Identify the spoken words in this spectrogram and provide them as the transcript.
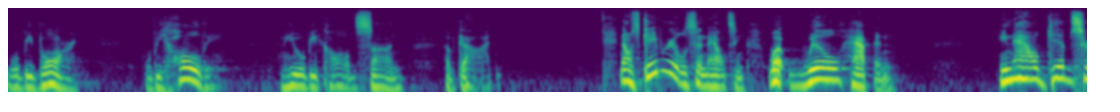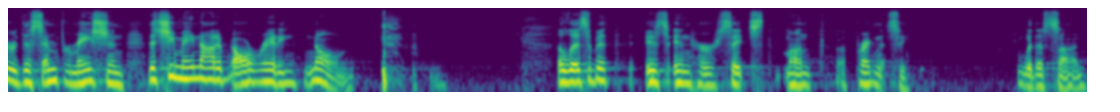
will be born, will be holy, and he will be called Son of God. Now, as Gabriel is announcing what will happen, he now gives her this information that she may not have already known. Elizabeth is in her sixth month of pregnancy with a son.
